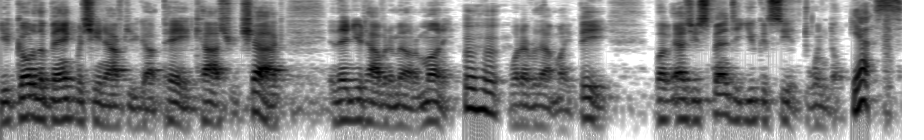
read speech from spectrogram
you'd go to the bank machine after you got paid cash your check and then you'd have an amount of money mm-hmm. whatever that might be but as you spent it you could see it dwindle Yes,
